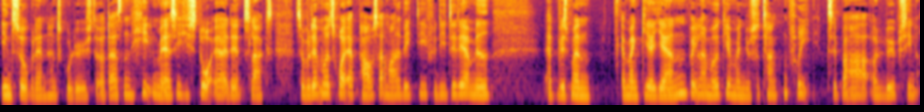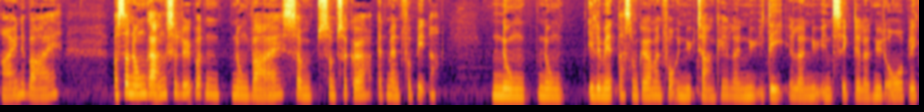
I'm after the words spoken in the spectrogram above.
indså, hvordan han skulle løse det. Og der er sådan en hel masse historier af den slags. Så på den måde tror jeg, at pauser er meget vigtige, fordi det der med, at hvis man, at man giver hjernen, på en eller anden måde giver man jo så tanken fri til bare at løbe sin egne veje. Og så nogle gange, så løber den nogle veje, som, som så gør, at man forbinder nogle, nogle elementer, som gør, at man får en ny tanke, eller en ny idé, eller en ny indsigt, eller et nyt overblik,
